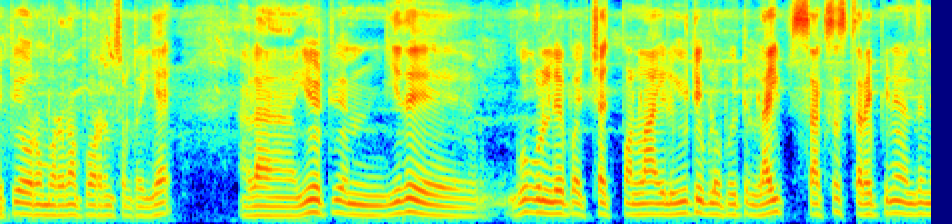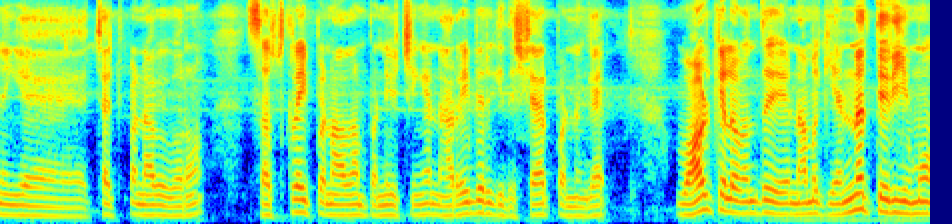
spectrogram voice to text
எப்பயோ ஒரு முறை தான் போடுறேன்னு சொல்கிறீங்க யூடியூப் இது கூகுளில் போய் சர்ச் பண்ணலாம். இல்லை யூடியூப்பில் போயிட்டு லைஃப் சக்ஸஸ் தெரப்பின்னு வந்து நீங்கள் சர்ச் பண்ணாவே வரும். சப்ஸ்கிரைப் பண்ணாதான் பண்ணி வச்சிங்க. நிறைய பேருக்கு இதை ஷேர் பண்ணுங்கள் வாழ்க்கையில் வந்து நமக்கு என்ன தெரியுமோ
